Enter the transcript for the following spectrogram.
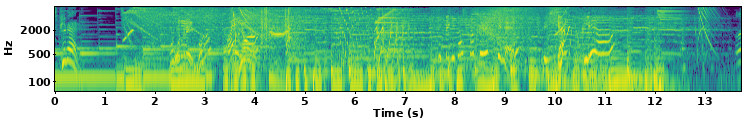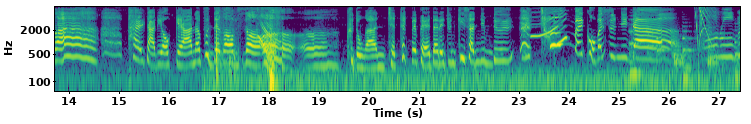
스피넬. 오늘의 임무 완료. 소피 스피넬 미션 클리어. 우와, 팔, 다리, 어깨 안 아픈 데가 없어. 어, 그동안 제 택배 배달해준 기사님들 정말 고맙습니다. 어, 루비,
